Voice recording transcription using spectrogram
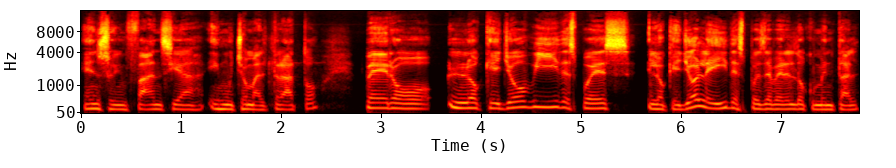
en su infancia y mucho maltrato. Pero lo que yo vi después, lo que yo leí después de ver el documental,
